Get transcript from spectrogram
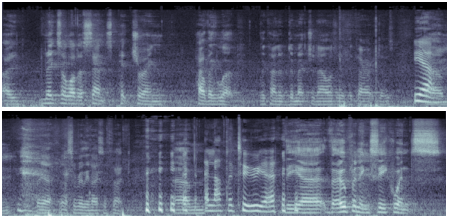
I, makes a lot of sense picturing how they look, the kind of dimensionality of the characters. Yeah. Um, yeah, that's a really nice effect. Um, I love it too. Yeah. the uh, the opening sequence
